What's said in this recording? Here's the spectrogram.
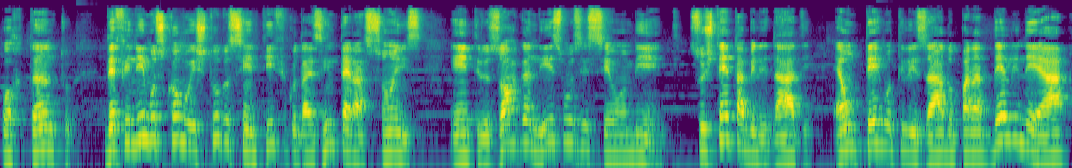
Portanto, definimos como o estudo científico das interações entre os organismos e seu ambiente. Sustentabilidade é um termo utilizado para delinear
